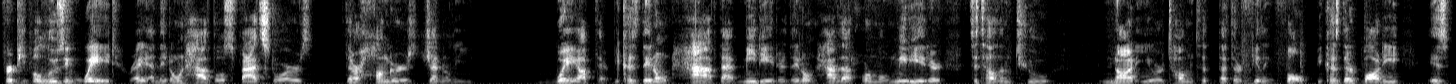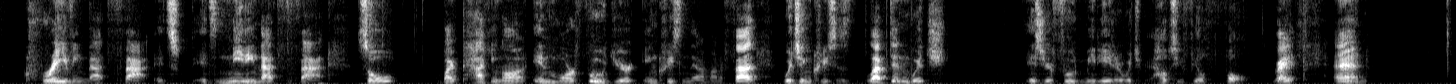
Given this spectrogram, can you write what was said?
for people losing weight, right, and they don't have those fat stores, their hunger is generally way up there because they don't have that mediator. They don't have that hormone mediator to tell them to not eat or tell them to, that they're feeling full because their body is craving that fat. It's it's needing that fat. So by packing on in more food, you're increasing that amount of fat, which increases leptin, which is your food mediator, which helps you feel full, right? Right. And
